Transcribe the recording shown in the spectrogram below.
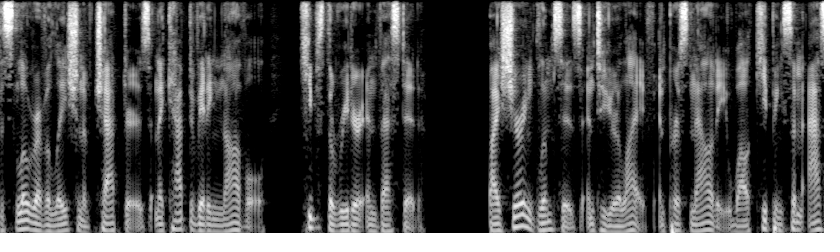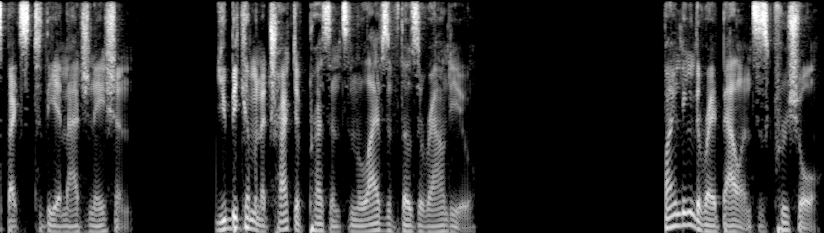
the slow revelation of chapters in a captivating novel keeps the reader invested. By sharing glimpses into your life and personality while keeping some aspects to the imagination, you become an attractive presence in the lives of those around you. Finding the right balance is crucial.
